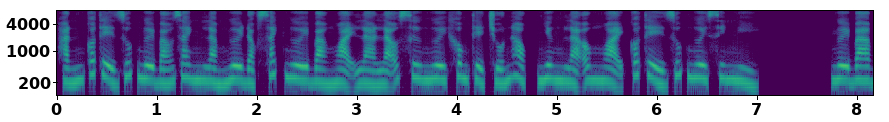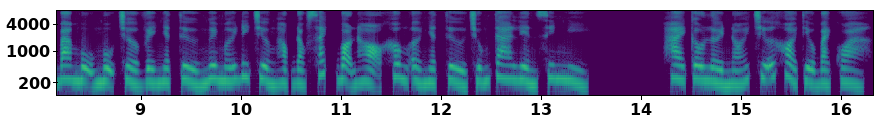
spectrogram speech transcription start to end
Hắn có thể giúp ngươi báo danh làm ngươi đọc sách ngươi bà ngoại là lão sư ngươi không thể trốn học nhưng là ông ngoại có thể giúp ngươi xin nghỉ. Ngươi ba ba mụ mụ trở về nhật tử ngươi mới đi trường học đọc sách bọn họ không ở nhật tử chúng ta liền xin nghỉ. Hai câu lời nói chữa khỏi tiểu bạch quả.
